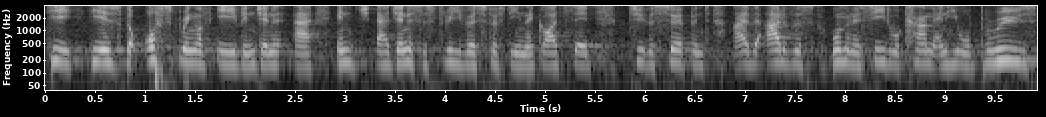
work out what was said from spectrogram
he, he is the offspring of Eve in, Gen, uh, in uh, Genesis 3, verse 15, that God said to the serpent, Out of this woman a seed will come and he will bruise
